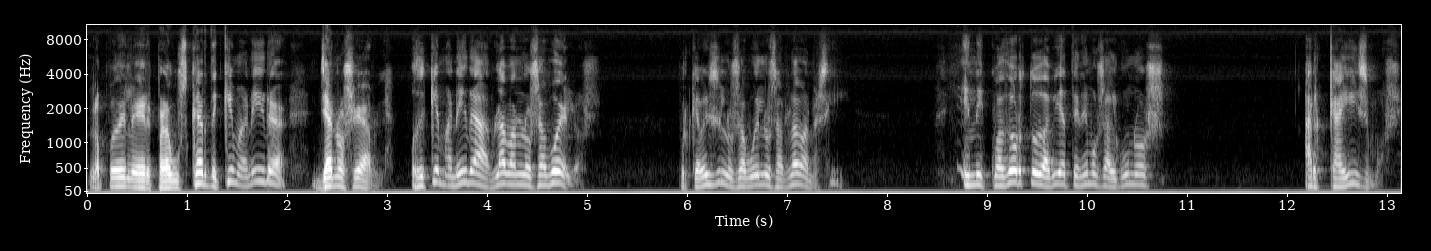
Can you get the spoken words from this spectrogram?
Lo puede leer para buscar de qué manera ya no se habla o de qué manera hablaban los abuelos, porque a veces los abuelos hablaban así. En Ecuador todavía tenemos algunos arcaísmos.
